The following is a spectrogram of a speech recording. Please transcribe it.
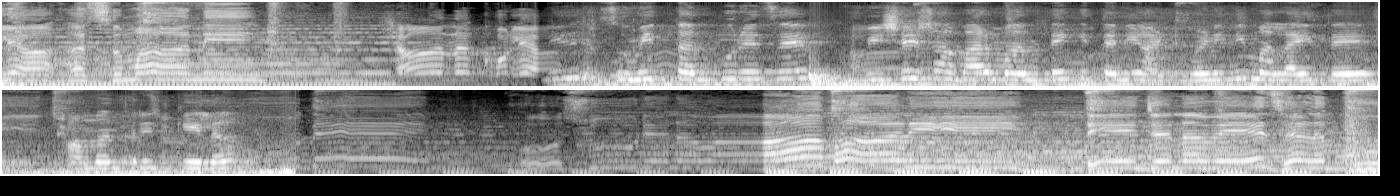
खुल्या अस्मानी शान खुल्या मी सुमित तनपुरेचे विशेष आभार मानते की त्यांनी आठवणीने मला इथे आमंत्रित केलं. हो सूर्य नवा आभाळी तेज नवे झळकू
